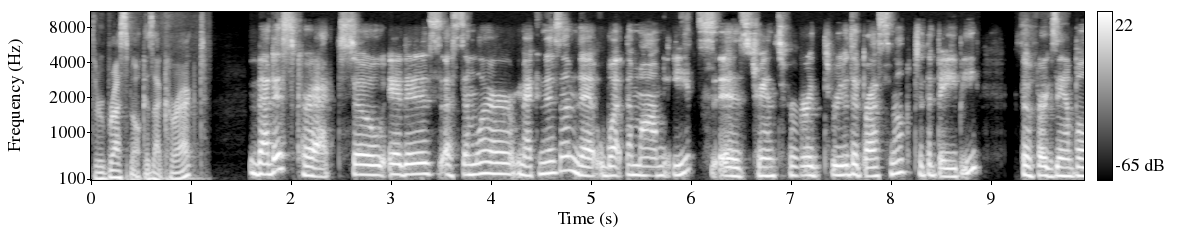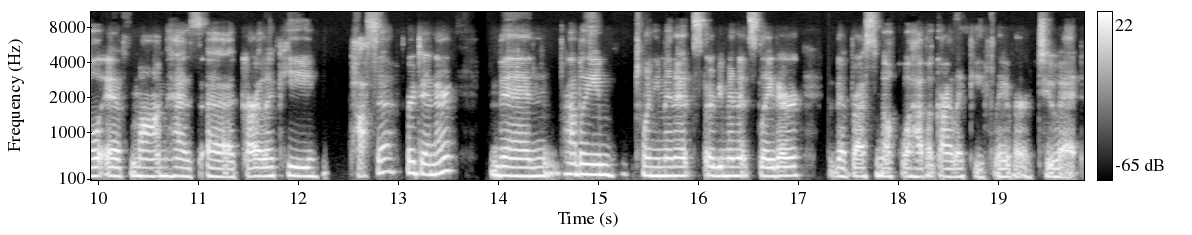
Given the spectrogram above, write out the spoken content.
through breast milk. Is that correct? That is correct. So it is a similar mechanism that what the mom eats is transferred through the breast milk to the baby. So, for example, if mom has a garlicky pasta for dinner, then probably 20 minutes, 30 minutes later, the breast milk will have a garlicky flavor to it.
